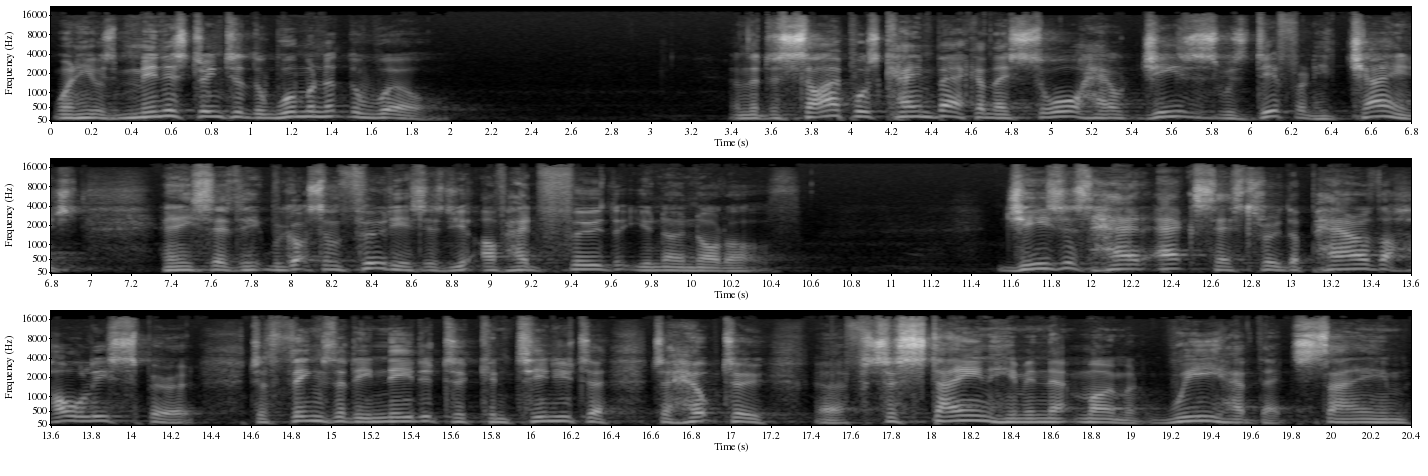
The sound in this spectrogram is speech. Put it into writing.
when he was ministering to the woman at the well. And the disciples came back and they saw how Jesus was different. He changed. And he said, We've got some food here. He says, I've had food that you know not of. Jesus had access through the power of the Holy Spirit to things that he needed to continue to, to help to uh, sustain him in that moment. We have that same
